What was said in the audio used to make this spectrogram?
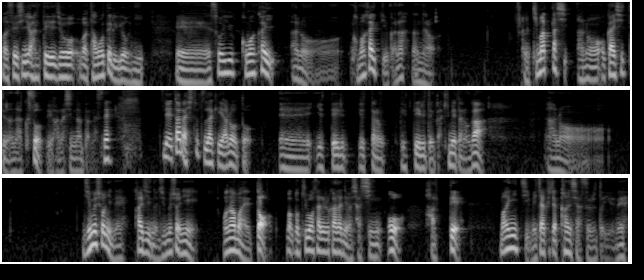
まあ、精神安定上、まあ、保てるように、えー、そういう細かいあの細かいっていうかな何だろう決まったしあのお返しっていうのはなくそうという話になったんですね。でただ一つだけやろうと、えー、言っている言ったの言っているというか決めたのがあの事務所にね家事の事務所にお名前とまあ、ご希望される方には写真を貼って毎日めちゃくちゃ感謝するというね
